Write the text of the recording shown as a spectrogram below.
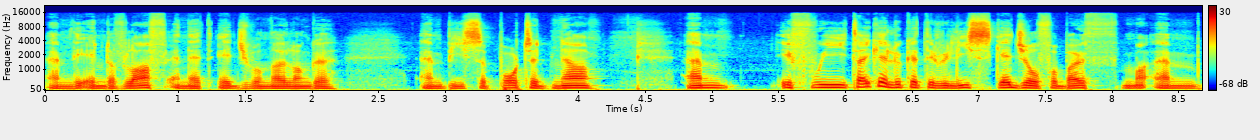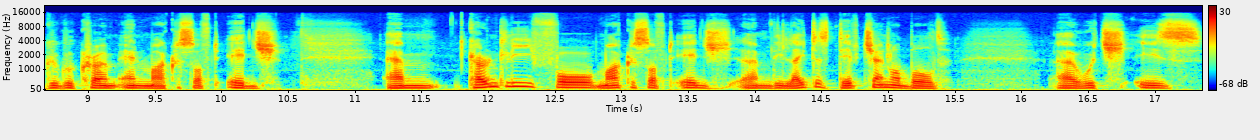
um, the end of life and that Edge will no longer um, be supported. Now, um, if we take a look at the release schedule for both um, Google Chrome and Microsoft Edge, um, currently for Microsoft Edge, um, the latest dev channel build, uh, which is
